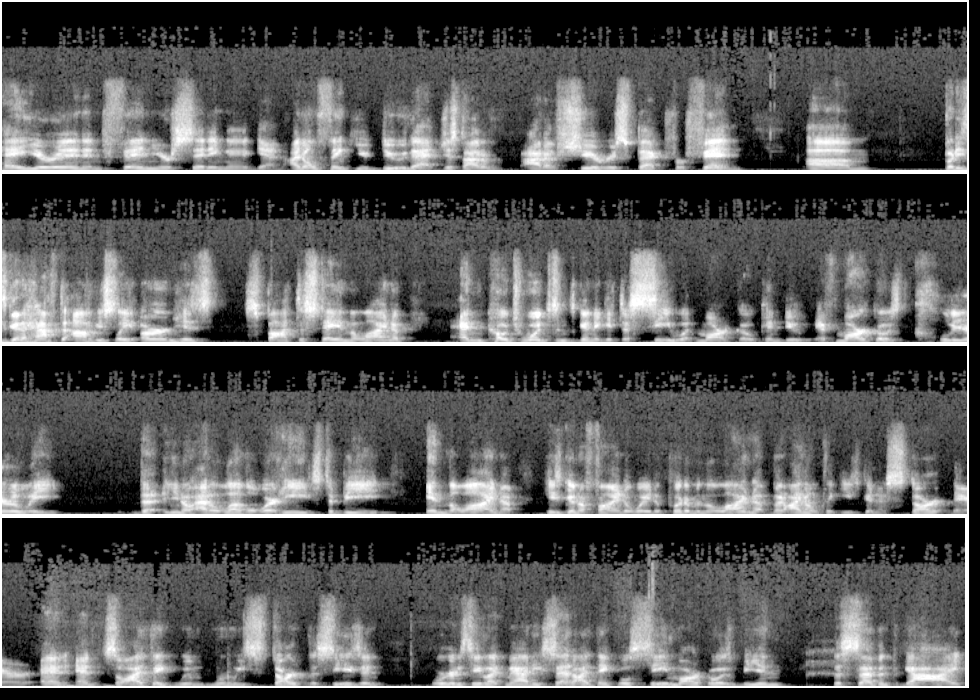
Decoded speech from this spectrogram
Hey, you're in, and Finn, you're sitting again. I don't think you do that just out of out of sheer respect for Finn. Um, but he's going to have to obviously earn his spot to stay in the lineup and Coach Woodson's going to get to see what Marco can do. If Marco's clearly the you know at a level where he needs to be in the lineup, he's going to find a way to put him in the lineup. But I don't think he's going to start there. And and so I think when when we start the season, we're going to see, like Maddie said, I think we'll see Marco as being the seventh guy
